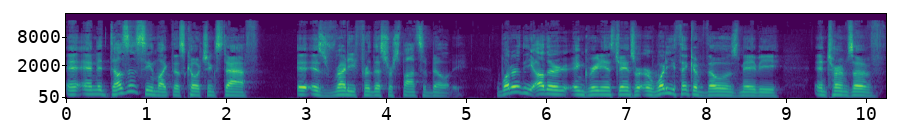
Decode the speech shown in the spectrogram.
And, and it doesn't seem like this coaching staff is ready for this responsibility. What are the other ingredients, James, or, or what do you think of those maybe in terms of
